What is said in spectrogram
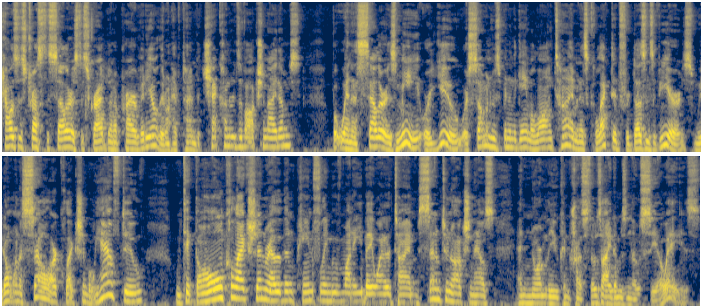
houses trust the seller as described in a prior video. They don't have time to check hundreds of auction items. But when a seller is me or you or someone who's been in the game a long time and has collected for dozens of years, we don't want to sell our collection, but we have to. We take the whole collection rather than painfully move them on eBay one at a time, send them to an auction house, and normally you can trust those items and those COAs.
